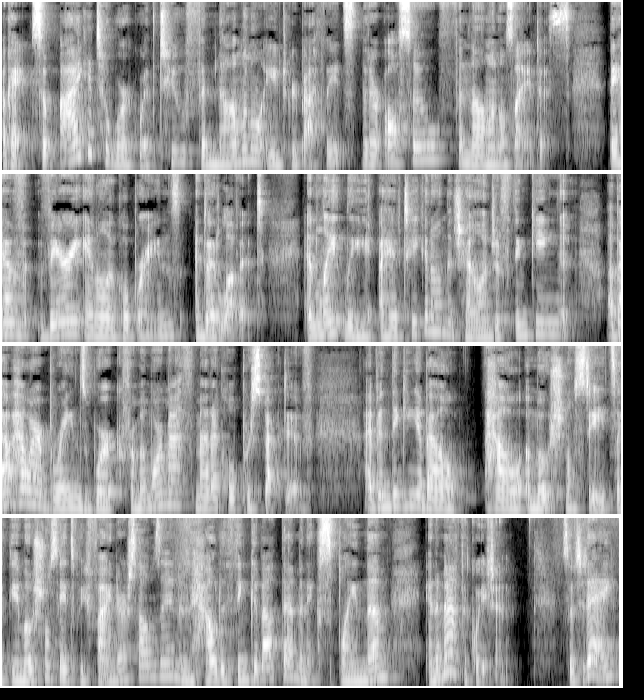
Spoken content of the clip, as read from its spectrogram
Okay, so I get to work with two phenomenal age group athletes that are also phenomenal scientists. They have very analytical brains, and I love it. And lately, I have taken on the challenge of thinking about how our brains work from a more mathematical perspective. I've been thinking about how emotional states, like the emotional states we find ourselves in, and how to think about them and explain them in a math equation. So today,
